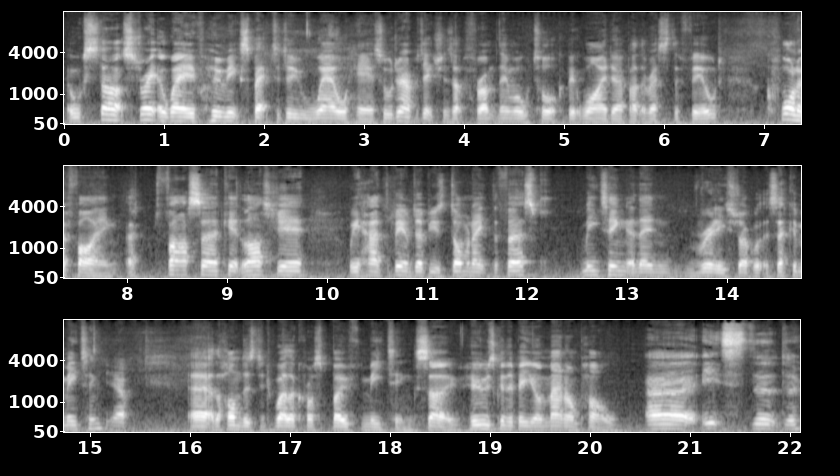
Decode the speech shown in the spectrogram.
we'll start straight away with who we expect to do well here. So we'll do our predictions up front, then we'll talk a bit wider about the rest of the field. Qualifying, a fast circuit. Last year we had the BMWs dominate the first meeting and then really struggle at the second meeting. Yep. Uh, the Hondas did well across both meetings. So who's going to be your man on pole? Uh, it's the the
